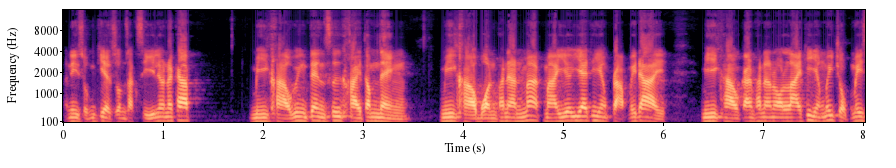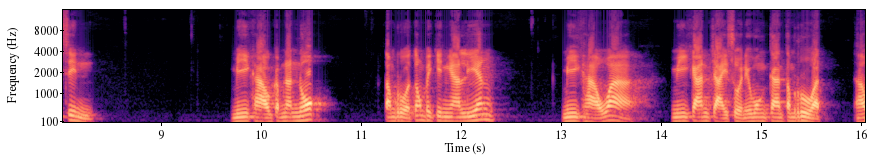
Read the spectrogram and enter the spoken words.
อันนี้สมเกียรติสมศักดิ์ศรีแล้วนะครับ มีข่าววิ่งเต้นซื้อขายตำแหน่ง มีข่าวบ่อนพนันมากมายเยอะแยะที่ยังปรับไม่ได้ มีข่าวการพนันออนไลน์ที่ยังไม่จบไม่สิ้น มีข่าวกำนันนก ตำรวจต้องไปกินงานเลี้ยง มีข่าวว่ามีการจ่ายส่วนในวงการตำรวจเอา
